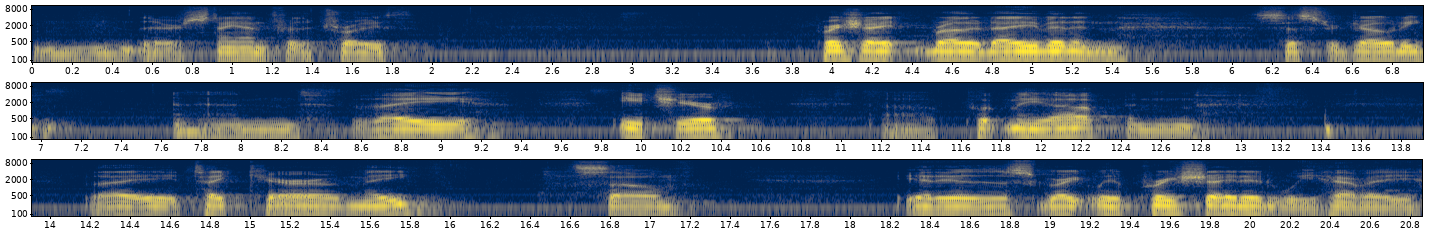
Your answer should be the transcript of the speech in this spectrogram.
Their stand for the truth. Appreciate Brother David and Sister Jody, and they each year uh, put me up and they take care of me. So it is greatly appreciated. We have a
